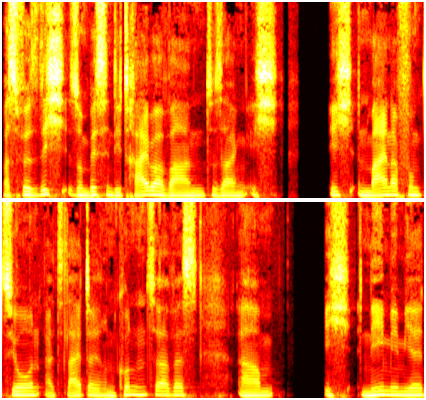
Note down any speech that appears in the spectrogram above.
was für dich so ein bisschen die Treiber waren, zu sagen, ich ich in meiner Funktion als Leiterin Kundenservice, ähm, ich nehme mir,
